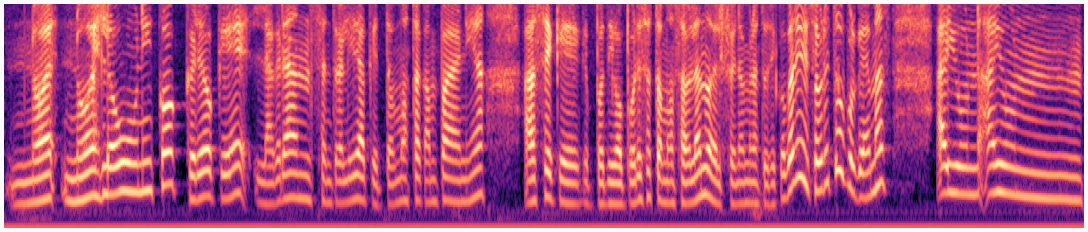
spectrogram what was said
no, no, es lo único, creo que la gran centralidad que tomó esta campaña hace que, pues, digo, por eso estamos hablando del fenómeno de psicopatía y sobre todo porque además hay un, hay un,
